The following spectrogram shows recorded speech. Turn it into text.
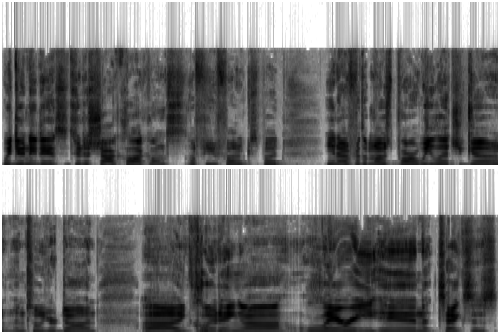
we do need to institute a shot clock on a few folks, but you know for the most part we let you go until you're done uh, including uh, Larry in Texas.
